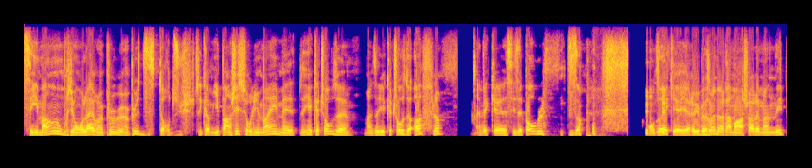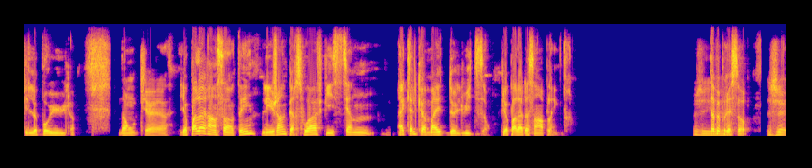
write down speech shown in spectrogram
ses membres ils ont l'air un peu, un peu distordus. C'est comme il est penché sur lui-même, mais il y a quelque chose, on va dire, il y a quelque chose de off là, avec ses épaules, disons. On dirait qu'il aurait eu besoin d'un ramancheur à un moment donné, puis il l'a pas eu. Là. Donc, euh, il a pas l'air en santé. Les gens le perçoivent, puis ils se tiennent à quelques mètres de lui, disons. Puis il a pas l'air de s'en plaindre. J'ai C'est à peu près ça. j'ai-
